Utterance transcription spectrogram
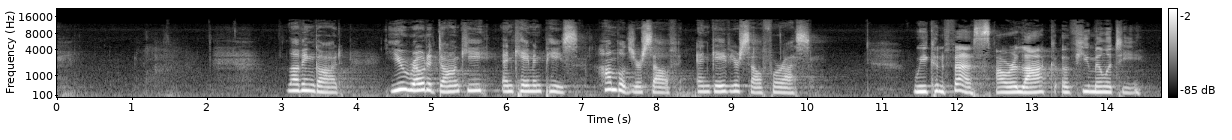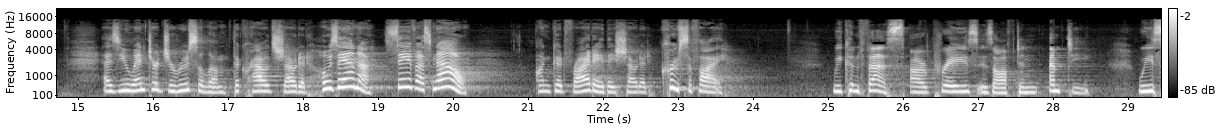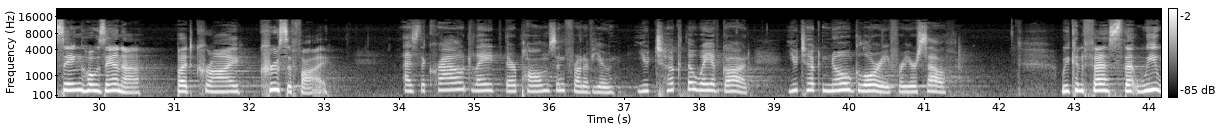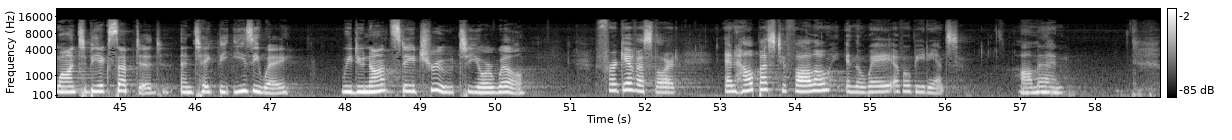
Loving God, you rode a donkey and came in peace, humbled yourself, and gave yourself for us. We confess our lack of humility. As you entered Jerusalem, the crowds shouted, Hosanna! Save us now! On Good Friday, they shouted, Crucify! We confess our praise is often empty. We sing Hosanna, but cry, Crucify. As the crowd laid their palms in front of you, you took the way of God. You took no glory for yourself. We confess that we want to be accepted and take the easy way. We do not stay true to your will. Forgive us, Lord, and help us to follow in the way of obedience. Amen.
